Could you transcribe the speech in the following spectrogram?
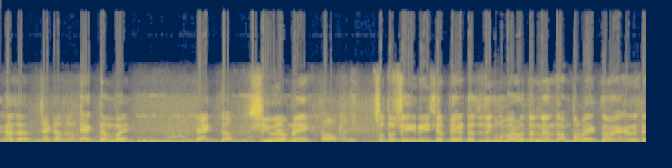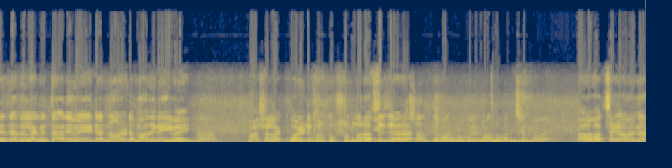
এক হাজার? এক হাজার। একদম ভাই। একদম। শিওর আপনি? হ্যাঁ ভাই। তো দর্শক এই রেসার পেয়ারটা যদি কোনো ব্যবধান নেন দাম পড়বে একদম এক হাজার টাকা। যাতে লাগবে তা নেবে। এটা নন এটা মাঝে নাকি ভাই? মাশাল্লাহ কোয়ালিটি ফুল খুব সুন্দর আছে যারা চালতে পারব ভাই ভালো বাচ্চা খাওয়ায়। ভালো বাচ্চা খাওয়ায় না?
